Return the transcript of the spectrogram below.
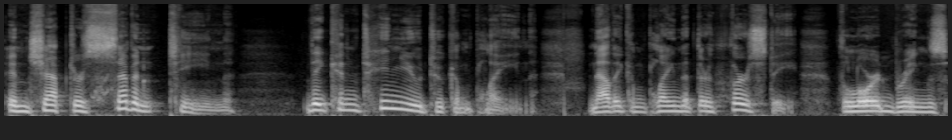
In chapter 17, they continue to complain. Now they complain that they're thirsty. The Lord brings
